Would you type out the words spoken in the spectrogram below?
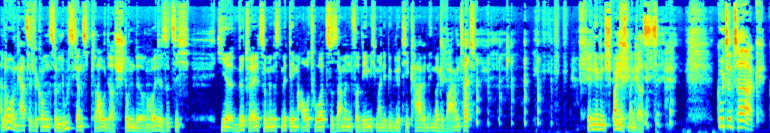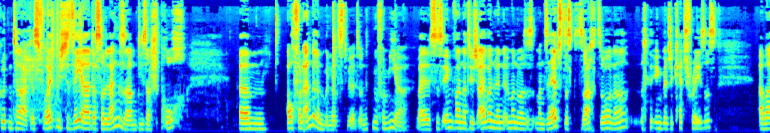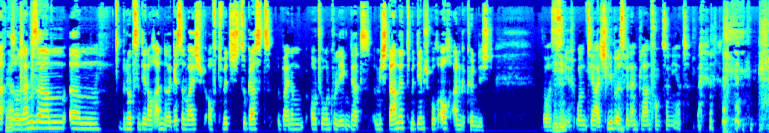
Hallo und herzlich willkommen zu Lucians Plauderstunde. Und heute sitze ich hier virtuell zumindest mit dem Autor zusammen, vor dem ich meine Bibliothekarin immer gewarnt hat. Benjamin Spang ist mein Gast. Guten Tag, guten Tag. Es freut mich sehr, dass so langsam dieser Spruch ähm, auch von anderen benutzt wird und nicht nur von mir. Weil es ist irgendwann natürlich albern, wenn immer nur man selbst das sagt, so, ne? Irgendwelche Catchphrases. Aber ja. so langsam ähm, benutzen den auch andere. Gestern war ich auf Twitch zu Gast bei einem Autorenkollegen, der hat mich damit mit dem Spruch auch angekündigt. So, mhm. Und ja, ich liebe es, wenn ein Plan funktioniert.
